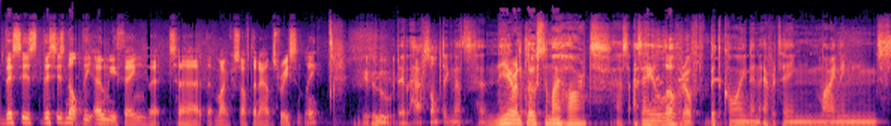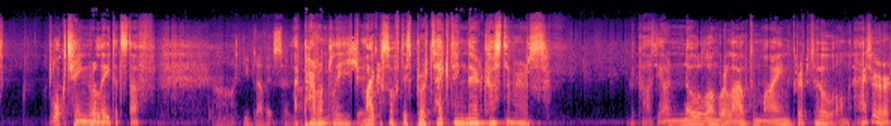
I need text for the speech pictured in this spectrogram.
this is this is not the only thing that uh, that Microsoft announced recently. Ooh, they'll have something that's near and close to my heart as, as a lover of Bitcoin and everything, mining, blockchain related stuff. Oh, you'd love it so much. Apparently, Microsoft is protecting their customers because you're no longer allowed to mine crypto on Azure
